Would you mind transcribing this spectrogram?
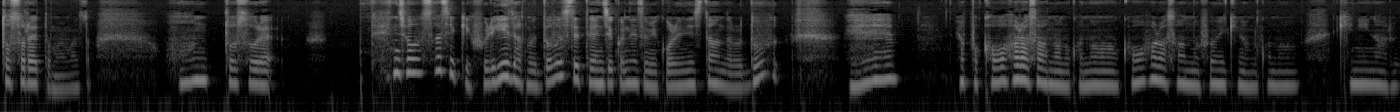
とそれと思いました。ほんとそれ。天井桟敷フリーダムどうして天竺ネズミこれにしたんだろう。どうえー、やっぱ川原さんなのかな？川原さんの雰囲気なのかな？気になる。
